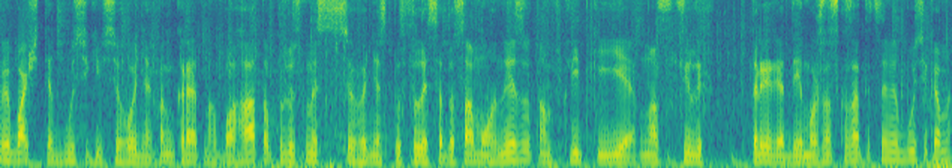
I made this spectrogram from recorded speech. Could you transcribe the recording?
Ви бачите, бусиків сьогодні конкретно багато. Плюс ми сьогодні спустилися до самого низу. Там в клітці є у нас цілих три ряди, можна сказати, цими бусиками.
